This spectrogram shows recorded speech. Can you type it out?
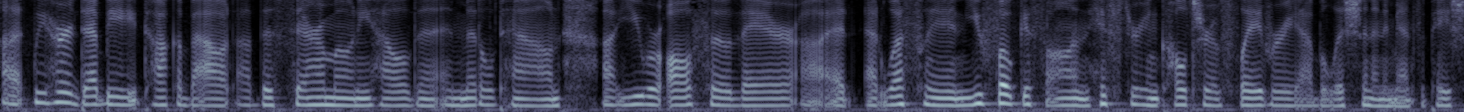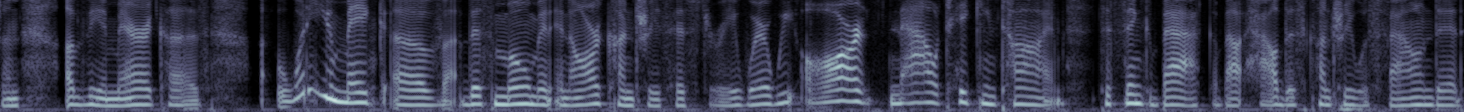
Uh, we heard Debbie talk about uh, this ceremony held in, in Middletown. Uh, you were also there uh, at, at Wesleyan. You focus on history and culture of slavery, abolition, and emancipation of the Americas. What do you make of this moment in our country's history where we are now taking time to think back about how this country was founded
